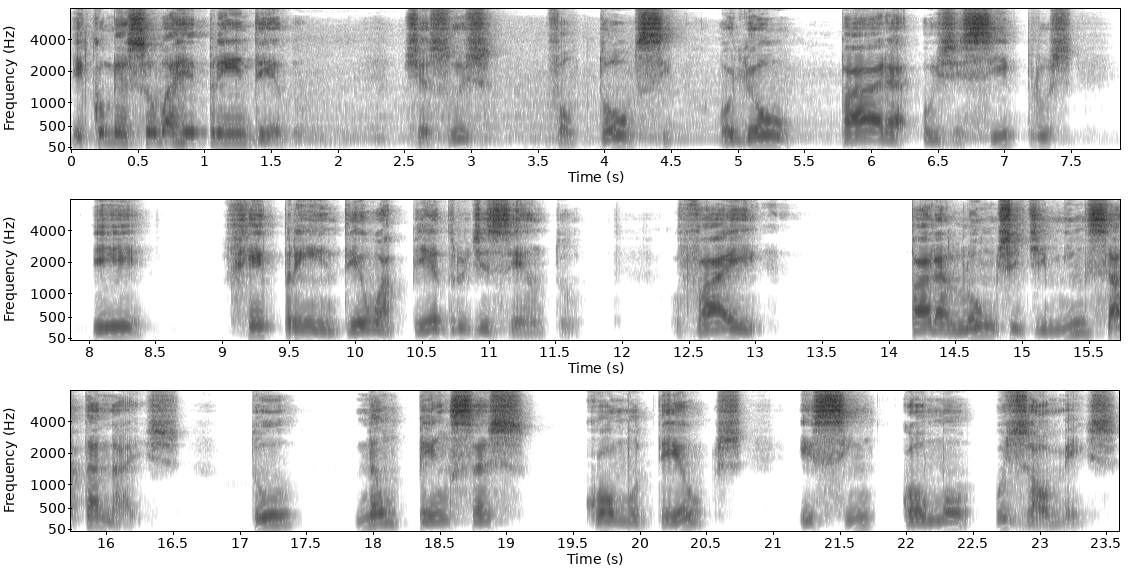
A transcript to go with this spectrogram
e começou a repreendê-lo. Jesus voltou-se, olhou para os discípulos e repreendeu a Pedro, dizendo: Vai para longe de mim, Satanás. Tu não pensas como Deus, e sim como os homens.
